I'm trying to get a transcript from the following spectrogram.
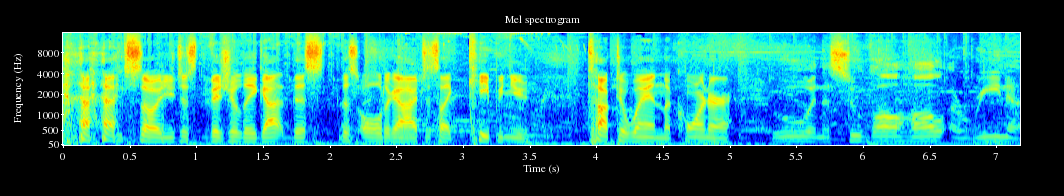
so you just visually got this this older guy just like keeping you tucked away in the corner. Ooh, in the Suval Hall Arena.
